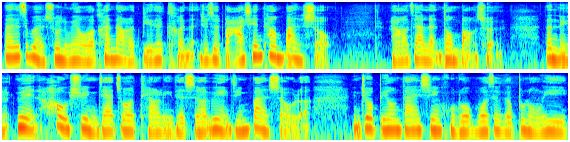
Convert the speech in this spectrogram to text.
那在这本书里面，我又看到了别的可能，就是把它先烫半熟，然后再冷冻保存。那你因为后续你在做调理的时候，因为已经半熟了，你就不用担心胡萝卜这个不容易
